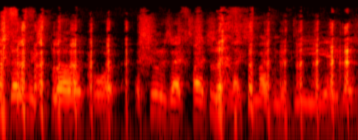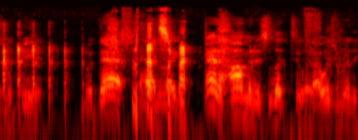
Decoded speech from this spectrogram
as it doesn't explode, or as soon as I touch it, like somebody from the DEA doesn't appear. But that had like right. had an ominous look to it. I wasn't really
